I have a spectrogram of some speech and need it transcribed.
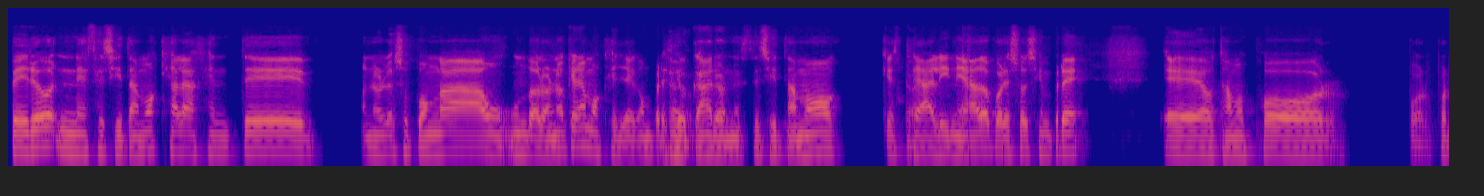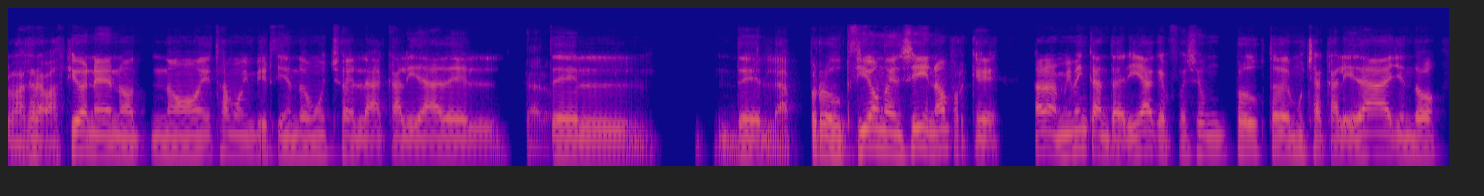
pero necesitamos que a la gente no le suponga un, dolor. No queremos que llegue a un precio caro, necesitamos que esté alineado, por eso siempre eh, optamos por, por, las grabaciones, no, estamos invirtiendo mucho en la calidad del, de la producción en sí, ¿no? Porque Claro, a mí me encantaría que fuese un producto de mucha calidad, yendo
